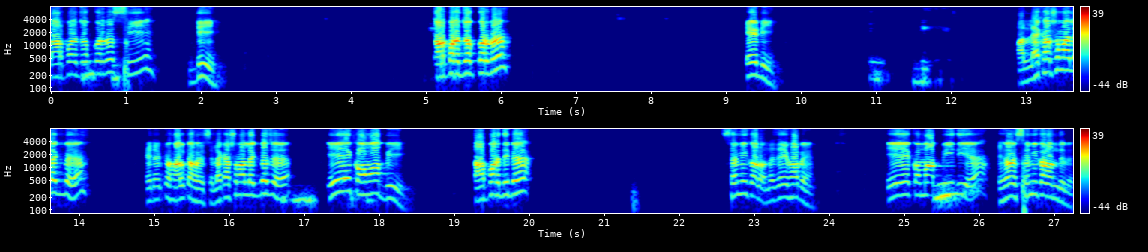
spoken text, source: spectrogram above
তারপরে যোগ করবে সি ডি তারপরে যোগ করবে এডি আর লেখার সময় লিখবে, এটা একটু হালকা হয়েছে, লেখার সময় লিখবে যে এ কমা বি তারপরে দিবে সেমিকলন, এই যে এইভাবে। এ কমা বি দিয়ে, এভাবে সেমিকলন দেবে।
